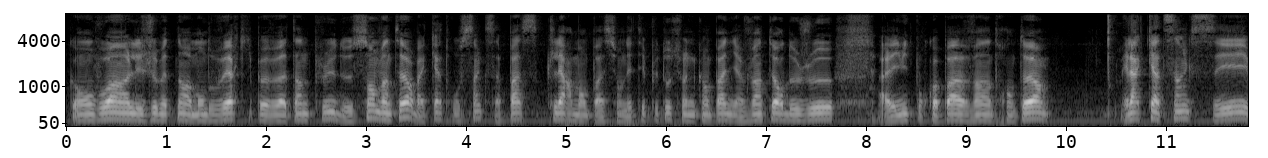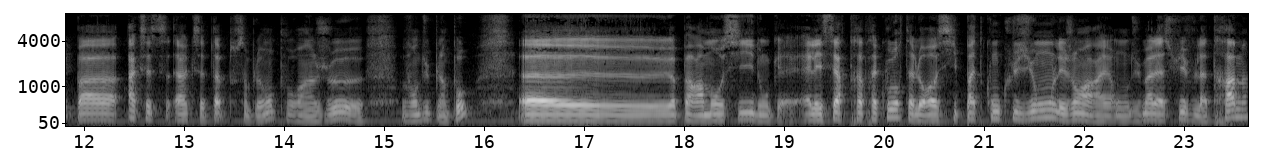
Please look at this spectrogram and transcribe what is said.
quand on voit hein, les jeux maintenant à monde ouvert qui peuvent atteindre plus de 120 heures, bah 4 ou 5 ça passe clairement pas. Si on était plutôt sur une campagne à 20 heures de jeu, à la limite pourquoi pas 20-30 heures. Mais là 4-5 c'est pas acceptable tout simplement pour un jeu euh, vendu plein pot. Euh, apparemment aussi, donc elle est certes très très courte, elle aura aussi pas de conclusion, les gens ont du mal à suivre la trame.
